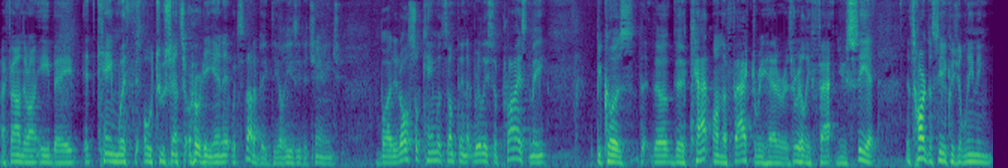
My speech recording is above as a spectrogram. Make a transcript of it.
I found it on eBay. It came with the O2 sensor already in it, which is not a big deal, easy to change. But it also came with something that really surprised me because the, the, the cat on the factory header is really fat and you see it. It's hard to see it because you're leaning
